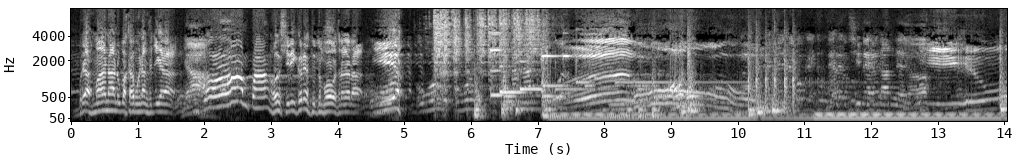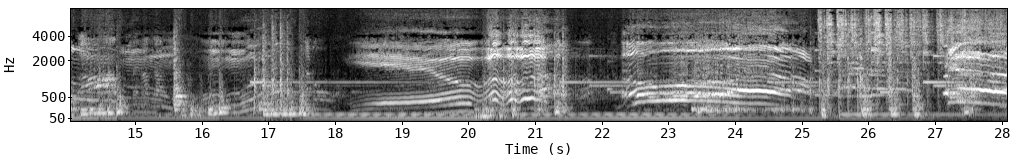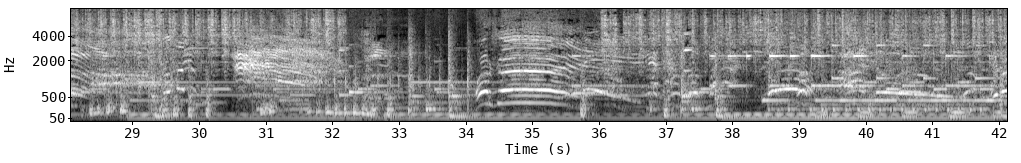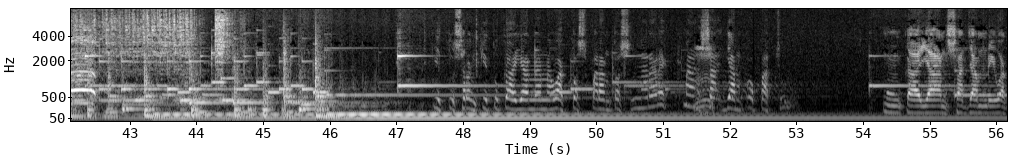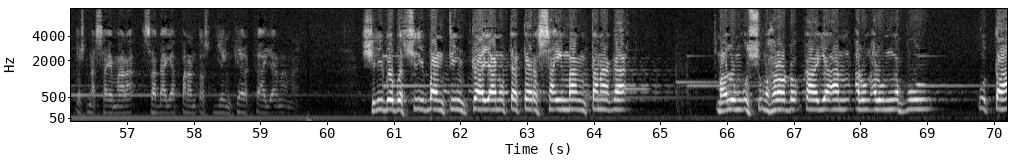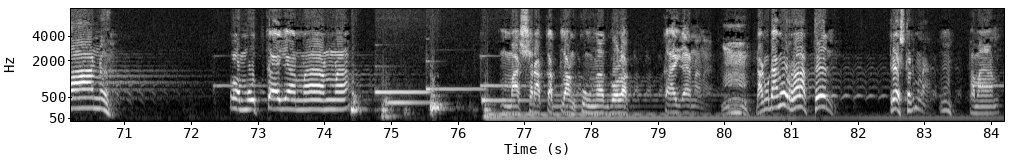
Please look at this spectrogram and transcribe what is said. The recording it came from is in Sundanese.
mana lupa kamu nanti dia komppangte Iya jam di waktu nah saya ma sada pers jengkel kayak si berribanting Kau Teter Saang Tanaga malungussumok kayan alun-alun ngebul huutan Hai lemut kayana masyarakat langkung ngagolak kaguten Tri Pamam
